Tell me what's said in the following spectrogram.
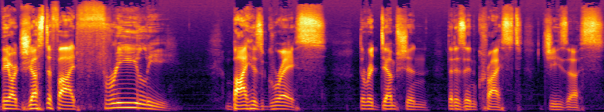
They are justified freely by his grace, the redemption that is in Christ Jesus.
